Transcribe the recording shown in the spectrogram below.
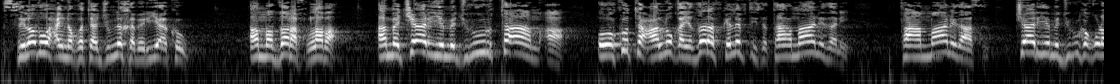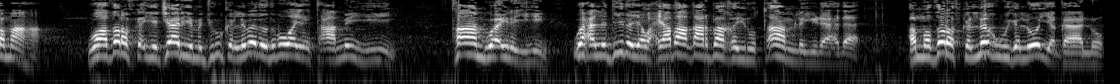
Siladu waxay noqotaa jumlo khabariye kow. Ama daraf laba. Ama jaar iyo majruur taam ah oo ku tacaluqaya darafka laftiisa taamaanidani. Taamaanidaasi jaar iyo majruurka qura ma aha. Waa darafka iyo jaar iyo majruurka labadooduba waa waxaa la diidaya waxyaabaha qaar baa hayru taam la yidhaahdaa. Ama darafka lagwiga loo yaqaano.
